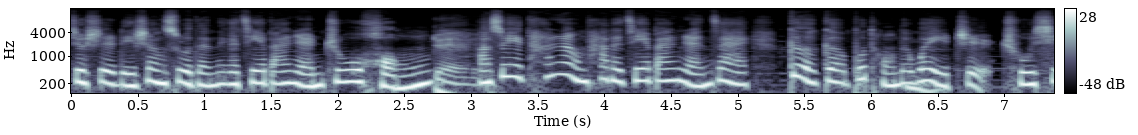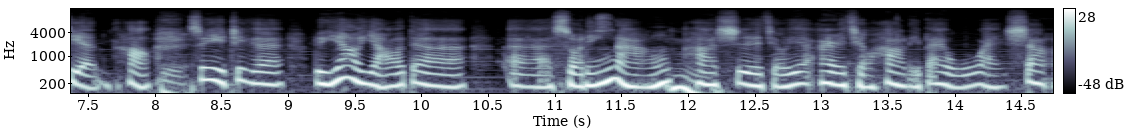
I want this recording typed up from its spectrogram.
就是李胜素的那个接班人朱红，对。啊，所以他让他的接班人在各个不同的位置出现，哈，所以这个吕耀瑶的呃锁麟囊哈是九月二十九号礼拜五晚上。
